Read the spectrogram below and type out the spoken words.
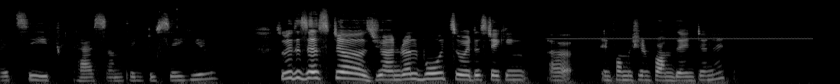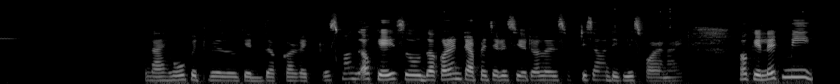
Let's see if it has something to say here. So it is just a general board so it is taking uh, information from the internet. And I hope it will get the correct response. Okay so the current temperature in Seattle is 57 degrees Fahrenheit. Okay let me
